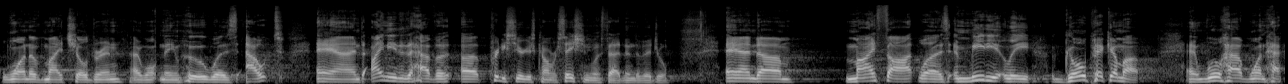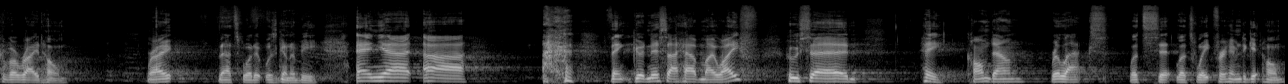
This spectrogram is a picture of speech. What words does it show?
one of my children, I won't name who, was out, and I needed to have a, a pretty serious conversation with that individual. And um, my thought was immediately go pick him up, and we'll have one heck of a ride home, right? That's what it was going to be. And yet, uh, thank goodness I have my wife who said, Hey, calm down, relax, let's sit, let's wait for him to get home,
